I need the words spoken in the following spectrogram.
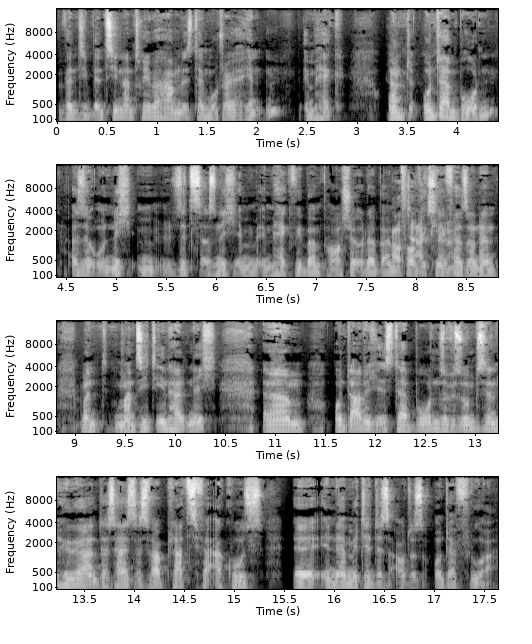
wenn sie Benzinantriebe haben, ist der Motor ja hinten im Heck und ja. unterm Boden, also nicht sitzt also nicht im, im Heck wie beim Porsche oder beim Auf VW Käfer, ne? sondern man man sieht ihn halt nicht ähm, und dadurch ist der Boden sowieso ein bisschen höher und das heißt, es war Platz für Akkus äh, in der Mitte des Autos unter Flur,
